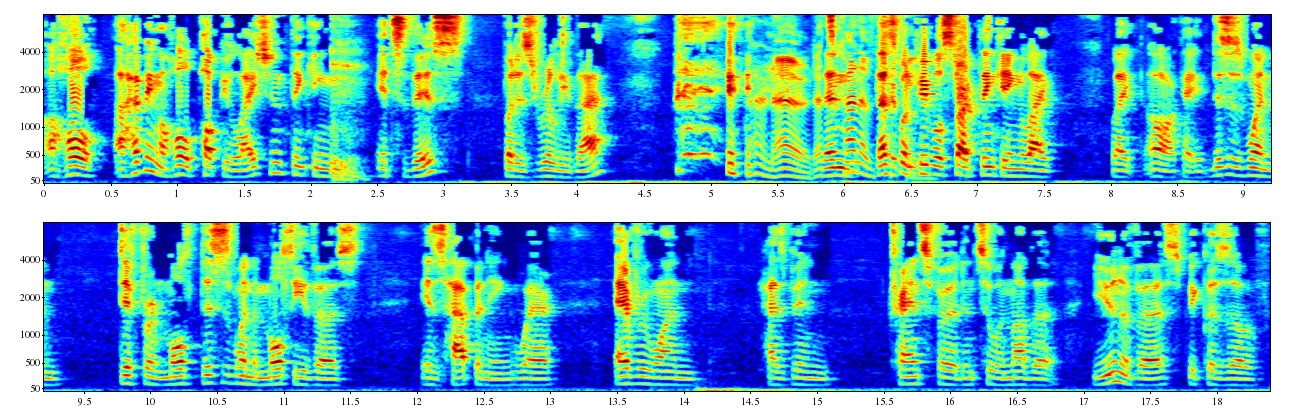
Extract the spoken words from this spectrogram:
a, whole uh, having a whole population thinking it's this, but it's really that. I don't know. That's kind of that's when people start thinking like like oh okay this is when different mul- this is when the multiverse is happening where everyone has been transferred into another universe because of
